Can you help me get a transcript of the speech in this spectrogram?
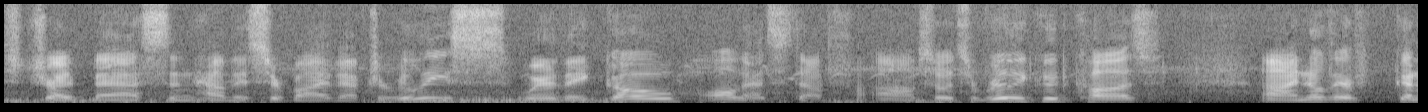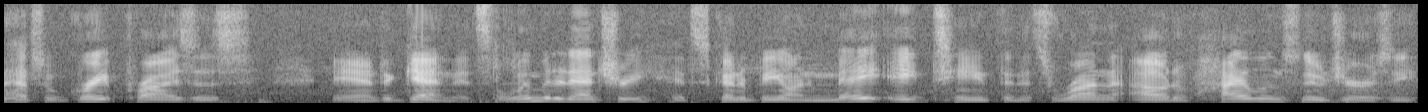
striped bass and how they survive after release, where they go, all that stuff. Um, so it's a really good cause. Uh, I know they're going to have some great prizes. And again, it's limited entry. It's going to be on May 18th and it's run out of Highlands, New Jersey.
